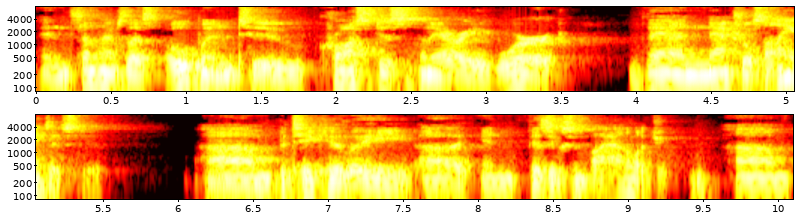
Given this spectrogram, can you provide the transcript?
and sometimes less open to cross disciplinary work than natural scientists do, um, particularly uh, in physics and biology um,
